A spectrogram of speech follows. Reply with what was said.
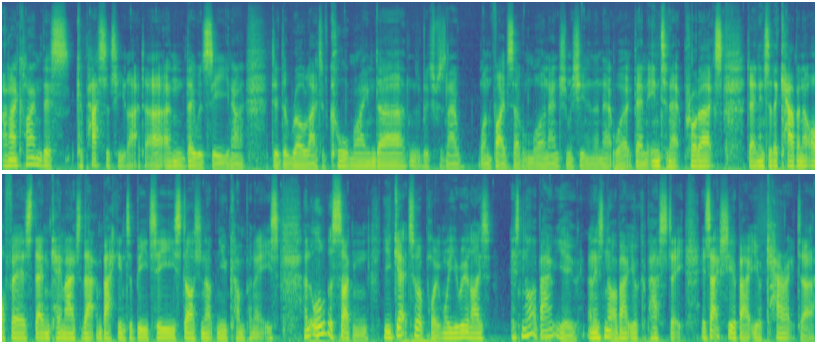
And I climbed this capacity ladder, and they would see, you know, did the rollout of CallMinder, which was now 1571 Answer Machine in the network, then internet products, then into the cabinet office, then came out of that and back into BT, starting up new companies. And all of a sudden, you get to a point where you realize it's not about you and it's not about your capacity. It's actually about your character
